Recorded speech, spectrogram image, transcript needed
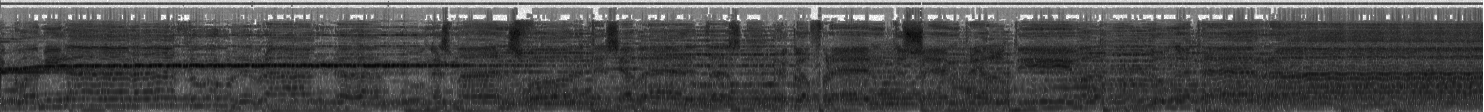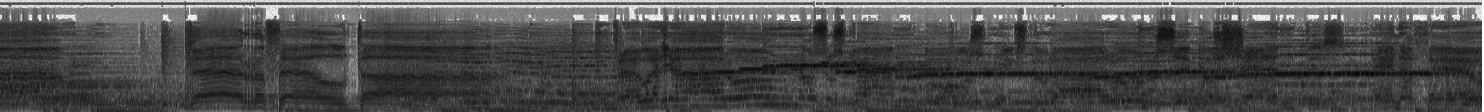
E coa mirada azul e branca con as mans fortes e abertas frente sempre altiva dunha terra. Terra celta. Traballaron nosos campos mixturaronse coas xentes e naceu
